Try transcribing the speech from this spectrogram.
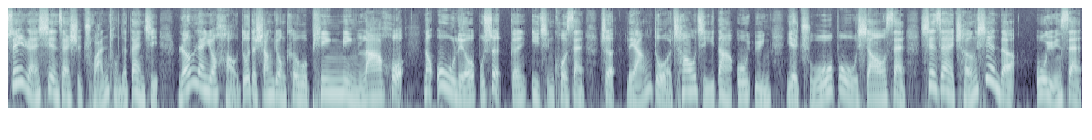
虽然现在是传统的淡季，仍然有好多的商用客户拼命拉货。那物流不顺跟疫情扩散这两朵超级大乌云也逐步消散，现在呈现的乌云散，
